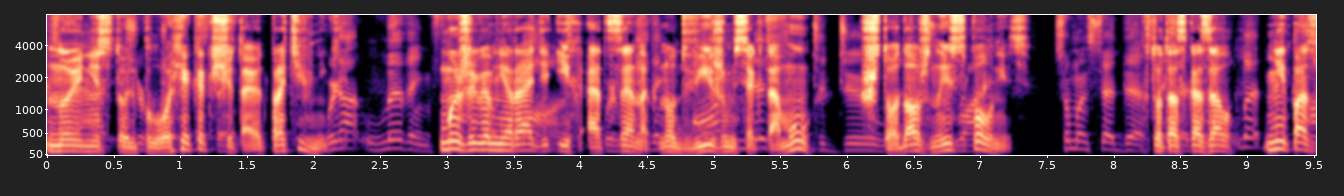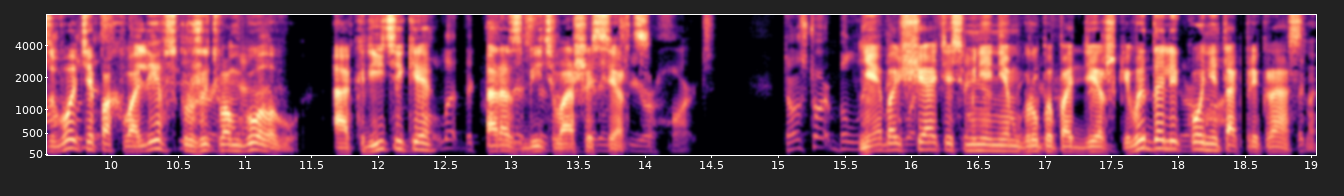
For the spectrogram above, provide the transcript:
но и не столь плохи, как считают противники. Мы живем не ради их оценок, но движемся к тому, что должны исполнить. Кто-то сказал, не позвольте похвале вскружить вам голову, а критике разбить ваше сердце. Не обольщайтесь мнением группы поддержки, вы далеко не так прекрасны.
